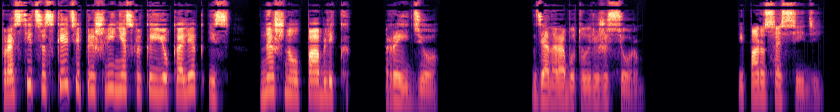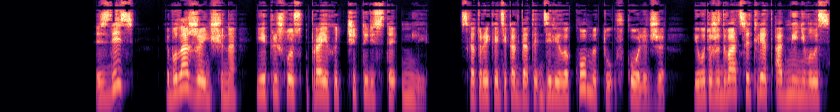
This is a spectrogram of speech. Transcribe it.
Проститься с Кэти пришли несколько ее коллег из National Public Radio, где она работала режиссером, и пара соседей. Здесь была женщина, ей пришлось проехать 400 миль, с которой Кэти когда-то делила комнату в колледже, и вот уже 20 лет обменивалась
